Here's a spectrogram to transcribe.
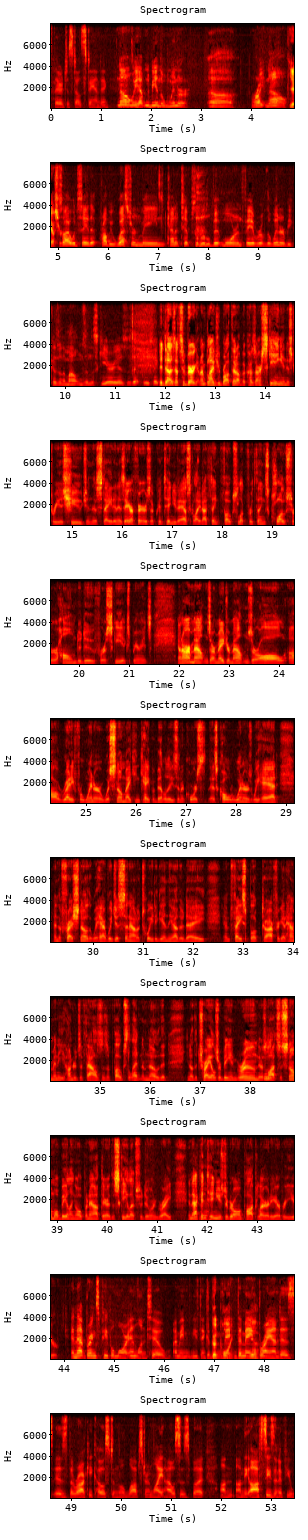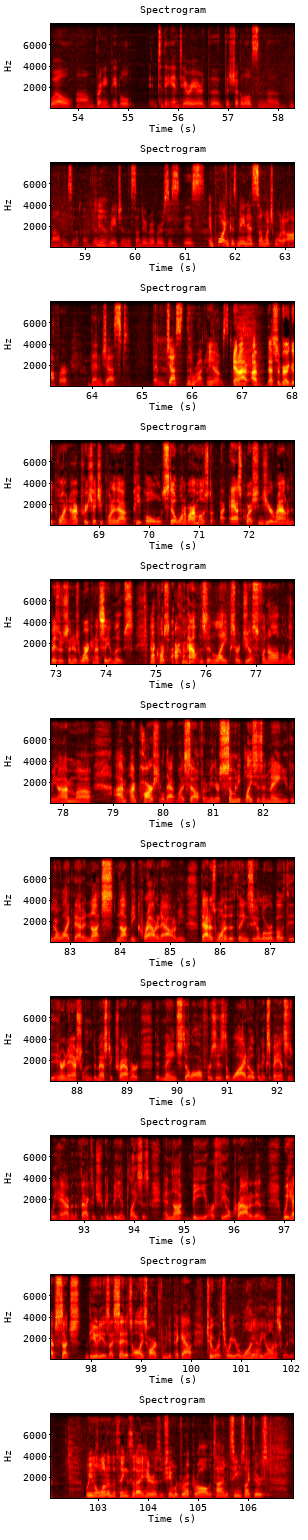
They're just outstanding. No, we happen to be in the winter uh, right now. Yes, sir. So I would say that probably western Maine kind of tips a little bit more in favor of the winter because of the mountains and the ski areas. Is that pretty safe? It does. That's a very good. I'm glad you brought that up because our skiing industry is huge in this state, and as airfares have continued to escalate, I think folks look for things closer home to do for a ski experience. And our mountains, our major mountains, are all uh, ready for winter with snowmaking capabilities. And of course, as cold winters we had, and the fresh snow that we have, we just sent out a tweet again the other day, and Facebook to I forget how many hundreds of thousands of folks, letting them know that you know the trails are being groomed. There's lots of snowmobiling open out there. The ski lifts are doing great, and that continues to grow in popularity every year. And that brings people more inland too. I mean, you think of Good the, point. Ma- the Maine Yeah. brand is is the Rocky Coast and the Lobster and Lighthouses, but on on the off season, if you will, um, bringing people to the interior, the the Sugarloafs and the mountains of the Yeah. region, the Sunday Rivers, is is important because Maine has so much more to offer than just than just the Rocky Yeah, Coast. and I, I, that's a very good point, and I appreciate you pointing out. People still one of our most asked questions year round in the visitor center is where can I see a moose? And of course, our mountains and lakes are just phenomenal. I mean, I'm, uh, I'm, I'm partial to that myself, and I mean, there's so many places in Maine you can go like that and not not be crowded out. I mean, that is one of the things the allure of both the international and the domestic traveler that Maine still offers is the wide open expanses we have and the fact that you can be in places and not be or feel crowded. And we have such beauty. As I said, it's always hard for me to pick out two or three or one, Yeah. to be honest with you. Well, you know, one of the things that I hear as a chamber director all the time, it seems like there's,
